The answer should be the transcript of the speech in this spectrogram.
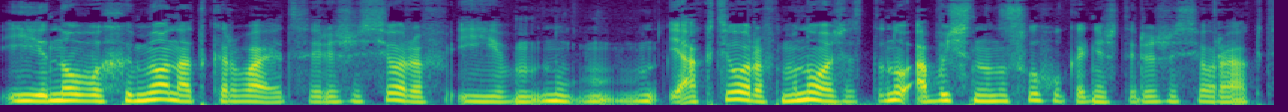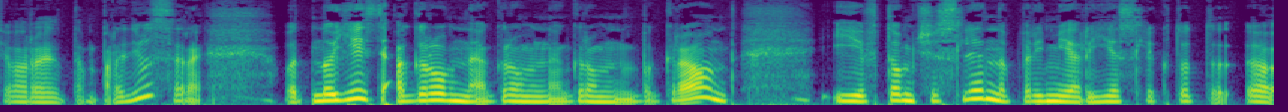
и новых имен открывается, и режиссеров, и, ну, и актеров множество. Ну, обычно на слуху, конечно, режиссеры, актеры, там, продюсеры. Вот, но есть огромный, огромный, огромный бэкграунд. И в том числе, например, если кто-то... э,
